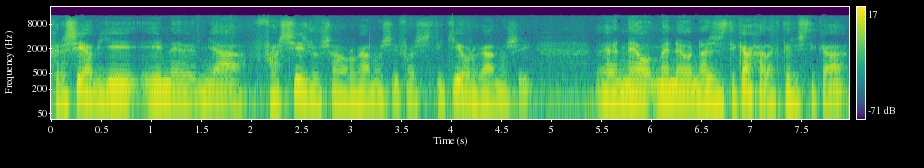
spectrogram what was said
Χρυσή Αυγή είναι μια φασίζουσα οργάνωση, φασιστική οργάνωση, ε, νεο, με νεοναζιστικά χαρακτηριστικά.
